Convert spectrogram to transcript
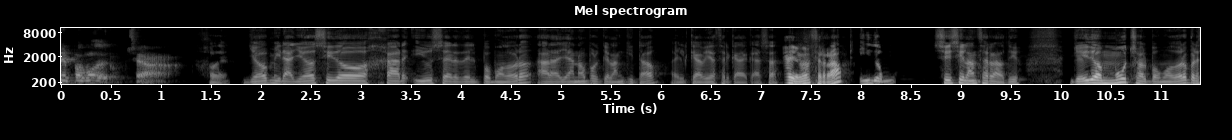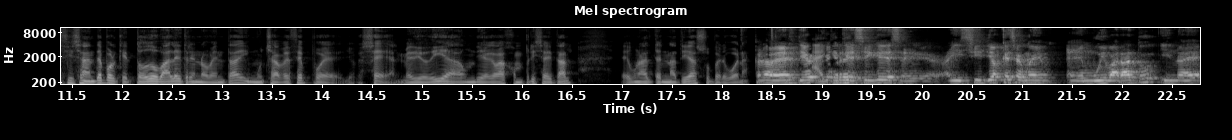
el, Pomodoro. O sea. Joder. Yo, mira, yo he sido hard user del Pomodoro. Ahora ya no, porque lo han quitado. El que había cerca de casa. ¿Ya lo han cerrado? Sí, sí, lo han cerrado, tío. Yo he ido mucho al Pomodoro precisamente porque todo vale 3.90 y muchas veces, pues, yo qué sé, al mediodía, un día que vas con prisa y tal, es una alternativa súper buena. Pero a ver, tío, hay que, sí que hay sitios que son eh, muy baratos y no, es,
